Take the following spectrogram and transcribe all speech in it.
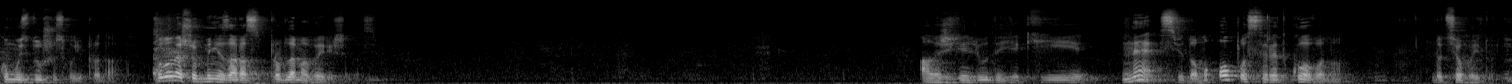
комусь душу свою продати. Головне, щоб мені зараз проблема вирішилась. Але ж є люди, які не свідомо, опосередковано до цього йдуть.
